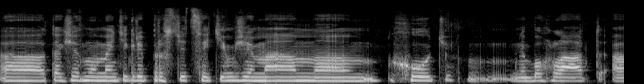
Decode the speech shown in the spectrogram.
a, takže v momentě, kdy prostě cítím, že mám chuť nebo hlad a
